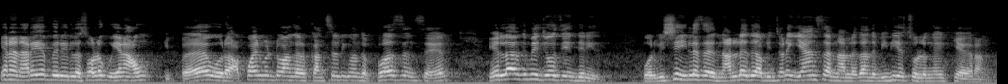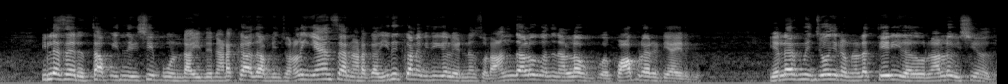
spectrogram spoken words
ஏன்னா நிறைய பேர் இதில் சொல்ல ஏன்னா அவங்க இப்போ ஒரு அப்பாயின்மெண்ட் வாங்குற கன்சல்டிங் வந்த பர்சன்ஸு எல்லாருக்குமே ஜோசியம் தெரியுது. ஒரு விஷயம் இல்லை சார் நல்லது அப்படின்னு சொன்னால் ஏன் சார் நல்லது? அந்த விதியை சொல்லுங்கன்னு கேட்குறாங்க இல்லை சார் தப்பு இந்த விஷயம் உண்டா? இது நடக்காது? அப்படின்னு சொன்னாலும் ஏன் சார் நடக்காது? இதுக்கான விதிகள் என்னன்னு சொல்கிறேன் அந்த அளவுக்கு வந்து நல்லா பாப்புலாரிட்டி ஆகிருக்கு எல்லாருக்குமே ஜோதிடம் நல்லா தெரியுது. அது ஒரு நல்ல விஷயம் அது.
